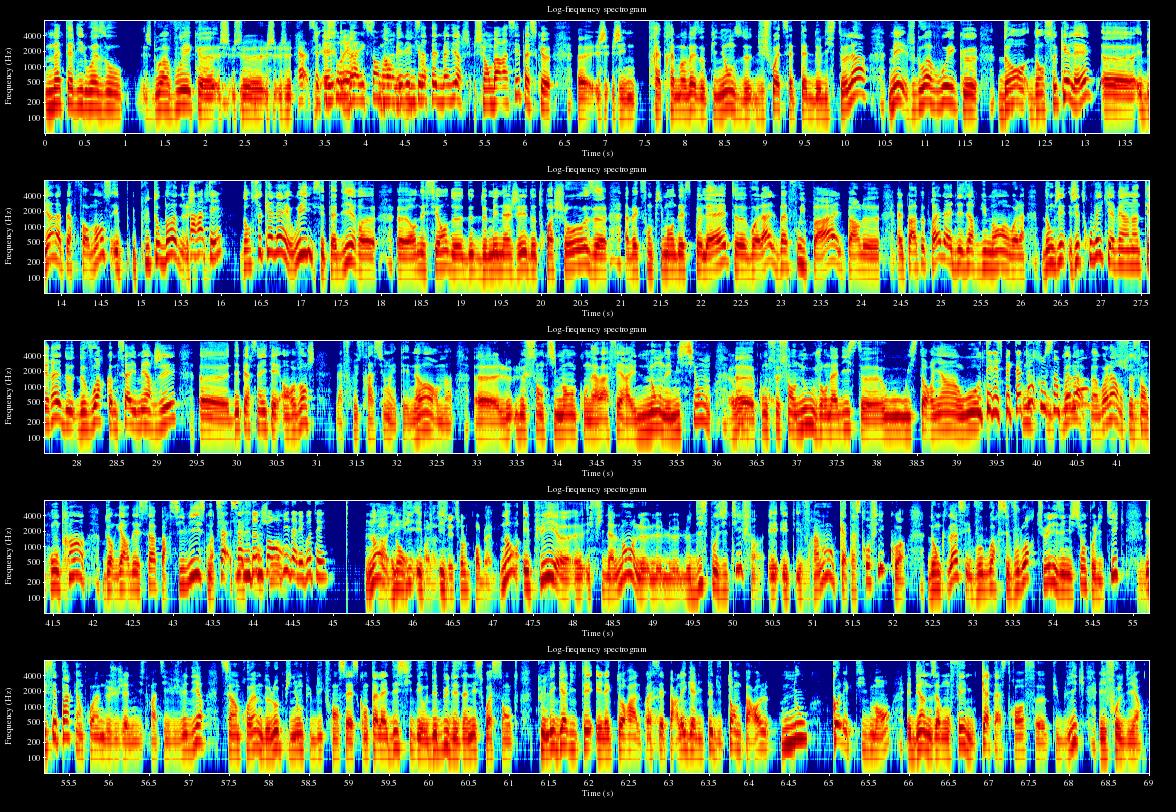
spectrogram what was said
Nathalie Loiseau, je dois avouer que je. je, ah, ça fait sourire, bah, Alexandre. Non, mais d'une certaine manière, je, suis embarrassé parce que euh, j'ai une très très mauvaise opinion du choix de cette tête de liste là, mais je dois avouer que dans, dans ce qu'elle est, euh, eh bien la performance est plutôt bonne. Pas raté. Dans ce qu'elle est, oui, c'est-à-dire euh, euh, en essayant de, de, de, ménager deux trois choses euh, avec son piment d'Espelette, voilà, elle bafouille pas, elle parle, elle parle à peu près, elle a des arguments, voilà. Donc j'ai trouvé qu'il y avait un intérêt de, de voir comme ça émerger des personnalités. En revanche, la frustration est énorme, le, le, sentiment qu'on a affaire à une non-émission, ah qu'on se sent nous, journalistes ou historiens ou autres, ou téléspectateurs tout simplement. Voilà, enfin voilà, on se sent contraint de regarder ça par civisme. Ça, ça ne donne pas envie d'aller voter. Non, ah, et puis, c'est sur le problème. Non, et puis euh, finalement, le, dispositif est, vraiment catastrophique, quoi. Donc là, c'est vouloir, c'est vouloir tuer les émissions politiques, mm. et c'est pas qu'un problème de juge administratif. Je vais dire, c'est un problème de l'opinion publique française. Quand elle a décidé au début des années 60 que l'égalité électorale passait par l'égalité du temps de parole, nous, collectivement, eh bien, nous avons fait une catastrophe euh, publique, et il faut le dire.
